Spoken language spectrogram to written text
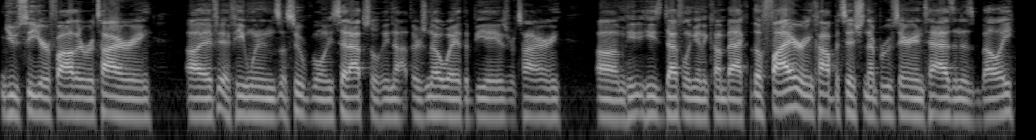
you see your father retiring uh, if if he wins a Super Bowl?" And he said, "Absolutely not. There's no way the BA is retiring. Um, he, he's definitely going to come back. The fire and competition that Bruce Arians has in his belly."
